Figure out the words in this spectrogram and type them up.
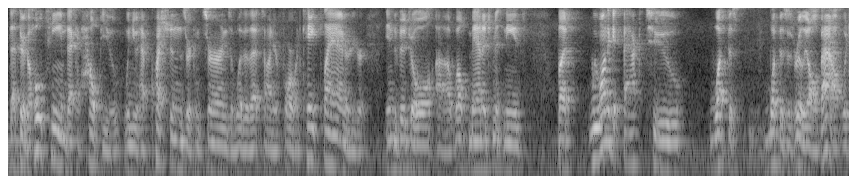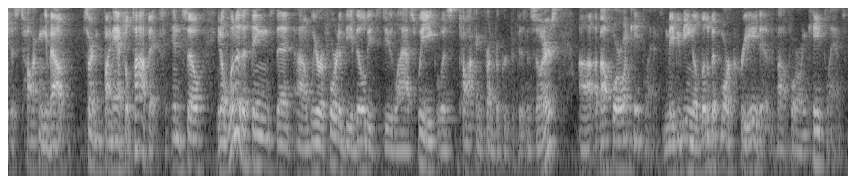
that there's a whole team that can help you when you have questions or concerns, of whether that's on your 401k plan or your individual uh, wealth management needs. But we want to get back to what this what this is really all about, which is talking about certain financial topics. And so, you know, one of the things that um, we were afforded the ability to do last week was talk in front of a group of business owners uh, about 401k plans, maybe being a little bit more creative about 401k plans.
